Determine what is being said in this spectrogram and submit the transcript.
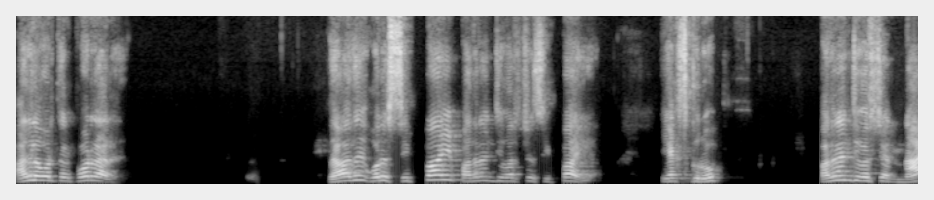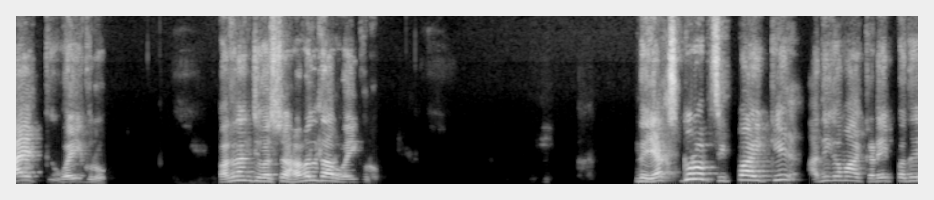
அதுல ஒருத்தர் போடுறாரு. அதாவது ஒரு சிப்பாய் பதினஞ்சு வருஷம் சிப்பாய் எக்ஸ் குரூப் பதினஞ்சு வருஷம் நாயக் ஒய் குரூப் பதினஞ்சு வருஷம் ஹவல்தார் ஒய் குரூப் இந்த எக்ஸ் குரூப் சிப்பாய்க்கு அதிகமாக கிடைப்பது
